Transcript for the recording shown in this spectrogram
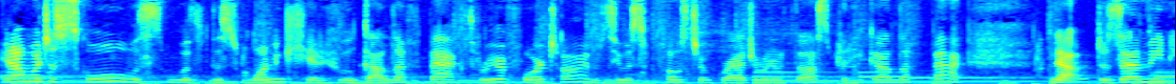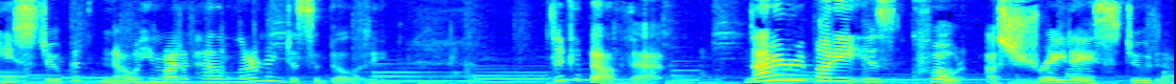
You know, I went to school with, with this one kid who got left back three or four times. He was supposed to have graduated with us, but he got left back. Now, does that mean he's stupid? No, he might have had a learning disability. Think about that. Not everybody is, quote, a straight A student.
